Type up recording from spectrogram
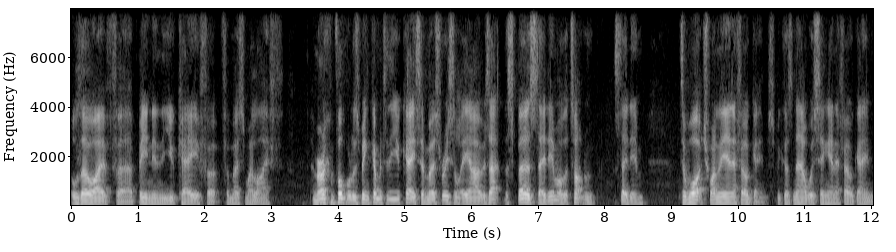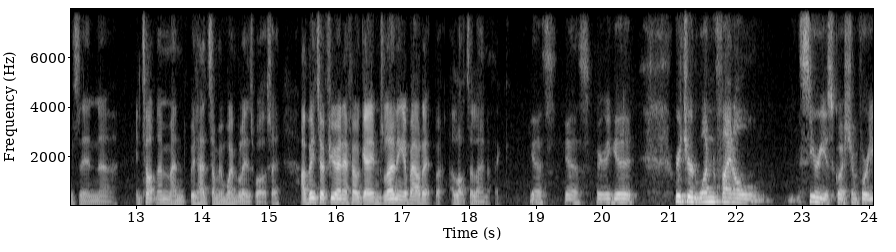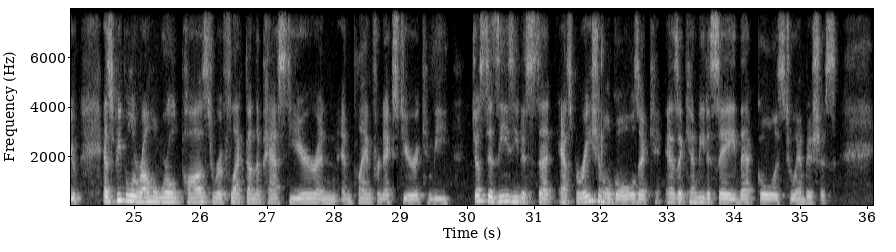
although I've uh, been in the UK for, for most of my life, American football has been coming to the UK. So most recently, I was at the Spurs Stadium or the Tottenham Stadium to watch one of the NFL games because now we're seeing NFL games in uh, in Tottenham and we'd had some in Wembley as well. So I've been to a few NFL games, learning about it, but a lot to learn, I think. Yes, yes, very good. Richard, one final serious question for you. As people around the world pause to reflect on the past year and, and plan for next year, it can be just as easy to set aspirational goals as it can be to say that goal is too ambitious.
